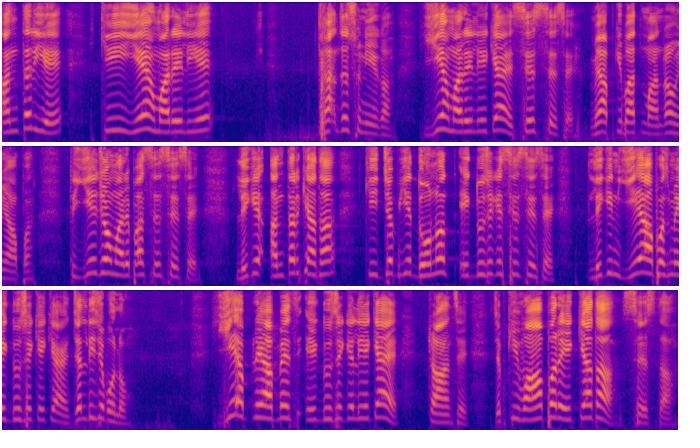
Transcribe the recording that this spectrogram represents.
अंतर ये कि ये हमारे लिए, ध्यान से सुनिएगा, ये हमारे लिए क्या है? सिस सिस है। मैं आपकी बात मान रहा हूँ यहाँ पर। तो ये जो हमारे पास सिस सिस है, लेकिन अंतर क्या था कि जब ये दोनों एक दूसरे के सिस सिस है, लेकिन ये आपस में एक दूसरे के क्या है? जल्दी से बोलो। ये अपने आप में एक दूसरे के लिए क्या है? ट्रांस है। जबकि वहाँ पर एक क्या था? सेस था।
